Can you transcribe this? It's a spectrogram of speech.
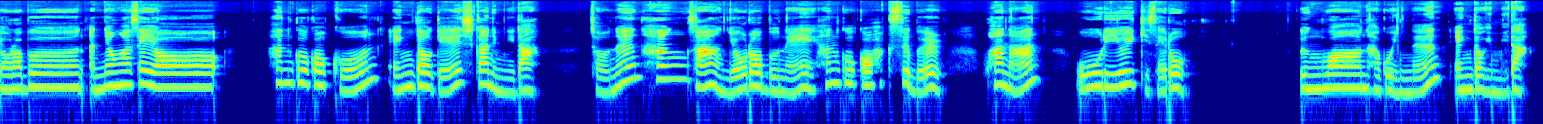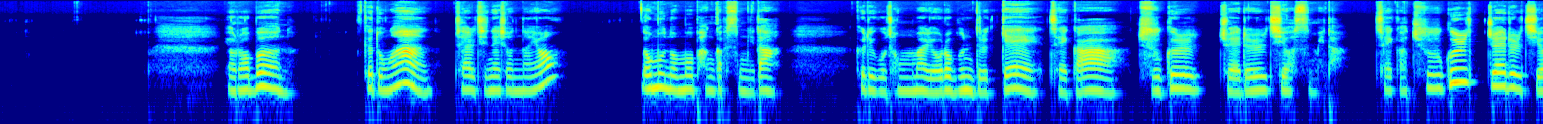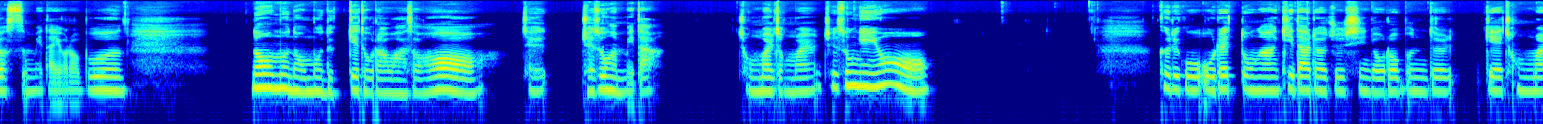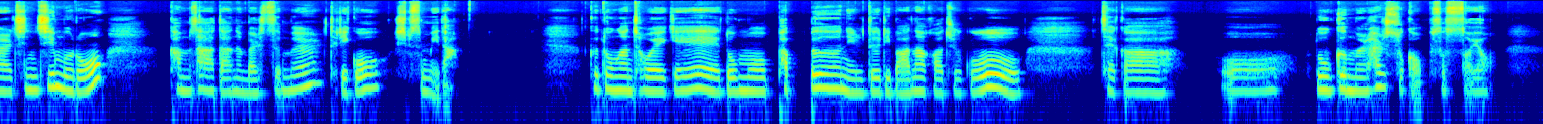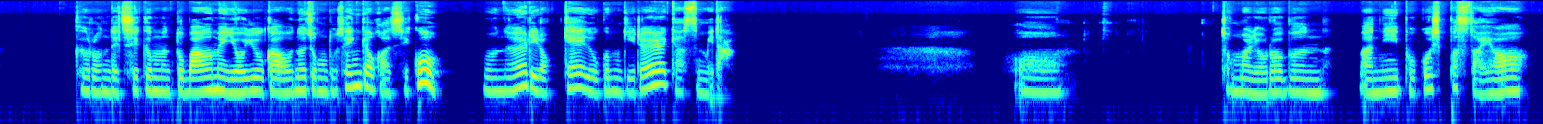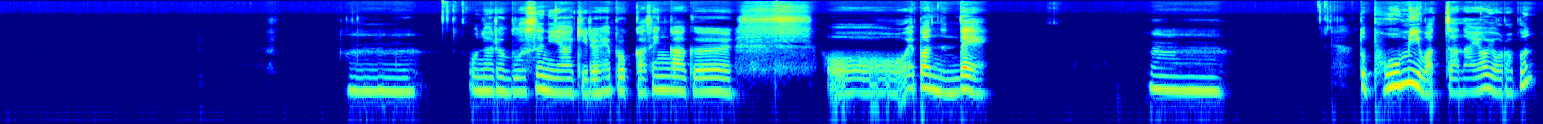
여러분, 안녕하세요. 한국어 콘 앵덕의 시간입니다. 저는 항상 여러분의 한국어 학습을 환한 오리의 기세로 응원하고 있는 앵덕입니다. 여러분, 그동안 잘 지내셨나요? 너무너무 반갑습니다. 그리고 정말 여러분들께 제가 죽을 죄를 지었습니다. 제가 죽을 죄를 지었습니다, 여러분. 너무너무 늦게 돌아와서 제, 죄송합니다. 정말 정말 죄송해요. 그리고 오랫동안 기다려주신 여러분들께 정말 진심으로 감사하다는 말씀을 드리고 싶습니다. 그동안 저에게 너무 바쁜 일들이 많아가지고 제가 어, 녹음을 할 수가 없었어요. 그런데 지금은 또 마음의 여유가 어느 정도 생겨가지고 오늘 이렇게 녹음기를 켰습니다. 어, 정말 여러분 많이 보고 싶었어요. 음, 오늘은 무슨 이야기를 해볼까 생각을 어, 해봤는데, 음, 또 봄이 왔잖아요, 여러분?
